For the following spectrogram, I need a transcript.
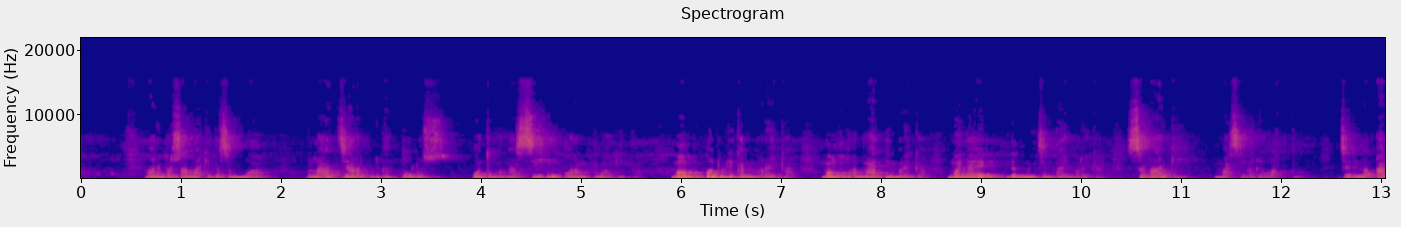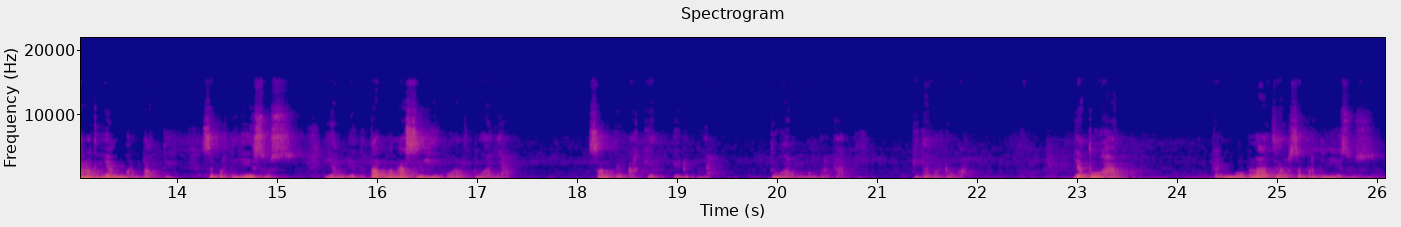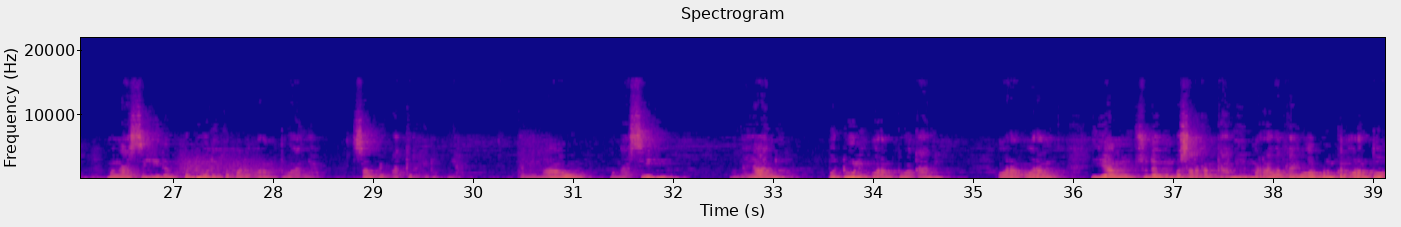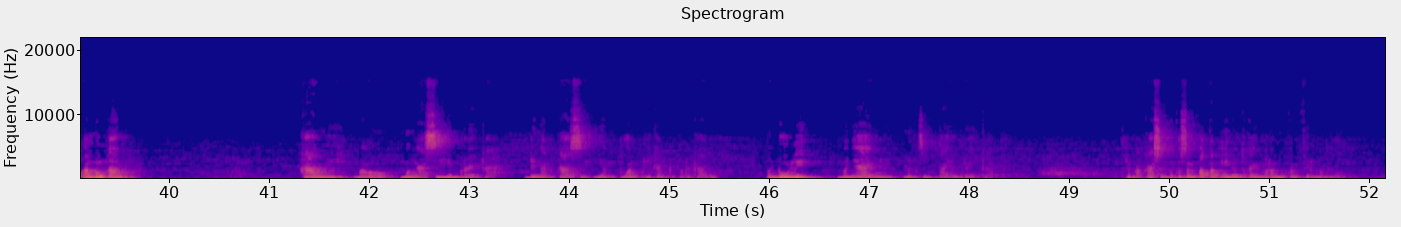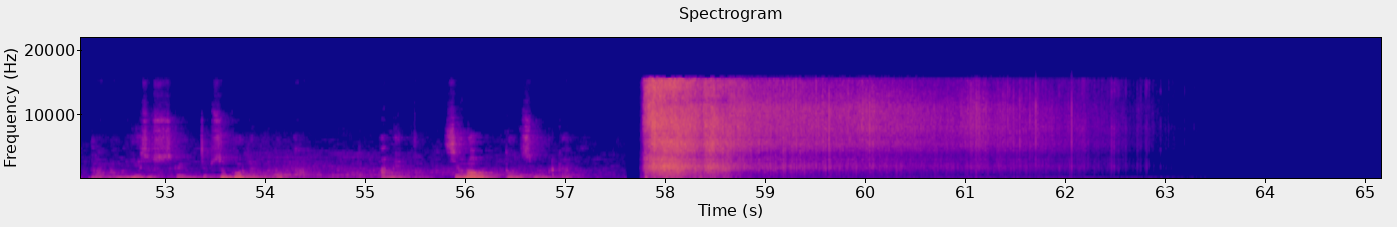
Mari bersama kita semua belajar dengan tulus untuk mengasihi orang tua kita, mempedulikan mereka, menghormati mereka, menyayangi dan mencintai mereka selagi masih ada waktu. Jadilah anak yang berbakti seperti Yesus yang dia tetap mengasihi orang tuanya sampai akhir hidupnya. Tuhan memberkati. Kita berdoa. Ya Tuhan, kami mau belajar seperti Yesus, mengasihi dan peduli kepada orang tuanya sampai akhir hidupnya. Kami mau mengasihi, menyayangi, peduli orang tua kami, orang-orang yang sudah membesarkan kami, merawat kami, walaupun bukan orang tua kandung kami. Kami mau mengasihi mereka dengan kasih yang Tuhan berikan kepada kami. Peduli, menyayangi, mencintai mereka. Terima kasih untuk kesempatan ini untuk kami merenungkan firman-Mu. Dalam nama Yesus kami mengucap syukur dan berdoa. Amin. Shalom, Tuhan Yesus memberkati.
